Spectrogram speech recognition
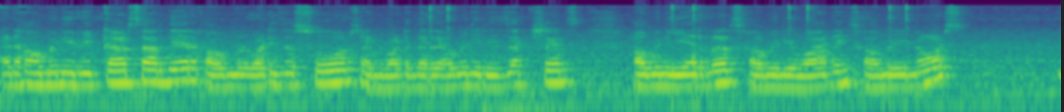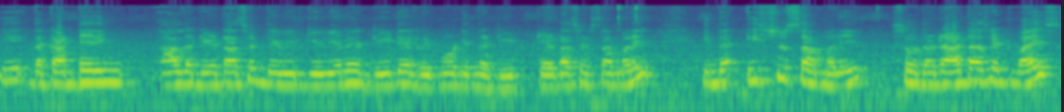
and how many records are there, how what is the source and what are the how many rejections, how many errors, how many warnings, how many notes. The containing all the data set they will give you a detailed report in the data set summary. In the issue summary, so the data set wise,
